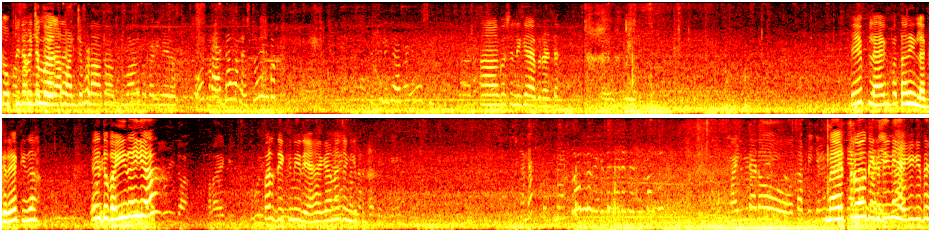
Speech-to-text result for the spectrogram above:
ਟੋਪੀ ਦੇ ਵਿੱਚ ਮੇਰਾ ਪੰਜ ਫੜਾ ਤਾਂ ਉਦੋਂ ਬਾਅਦ ਪਤਾ ਨਹੀਂ ਮੇਰਾ। ਉਹ ਪਰਾਡਾ ਵਾਲਾ ਰੈਸਟੋਰੈਂਟ ਇਹ ਫਲੈਗ ਪਤਾ ਨਹੀਂ ਲੱਗ ਰਿਹਾ ਕਿਹਦਾ। ਇਹ ਦੁਬਈ ਦਾ ਹੀ ਆ। ਪਰ ਦਿਖ ਨਹੀਂ ਰਿਹਾ ਹੈਗਾ ਨਾ, ਚੰਗੀ ਤਰ੍ਹਾਂ। ਮੈਟਰੋ ਦਿਖਦੀ ਨਹੀਂ ਹੈਗੀ ਕਿਤੇ।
